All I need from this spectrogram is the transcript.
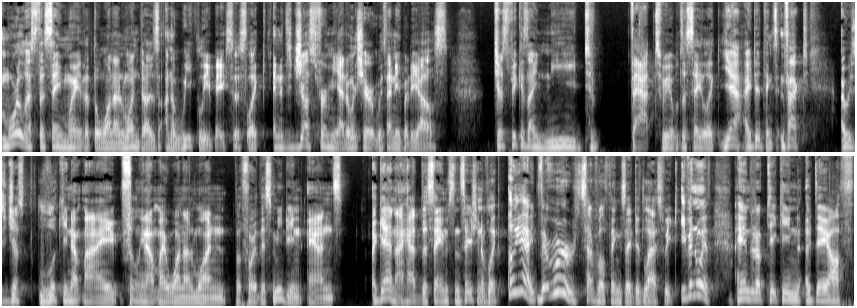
more or less the same way that the one-on-one does on a weekly basis. Like, and it's just for me. I don't share it with anybody else, just because I need to that to be able to say, like, yeah, I did things. In fact, I was just looking at my filling out my one-on-one before this meeting, and again, I had the same sensation of like, oh yeah, there were several things I did last week. Even with, I ended up taking a day off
